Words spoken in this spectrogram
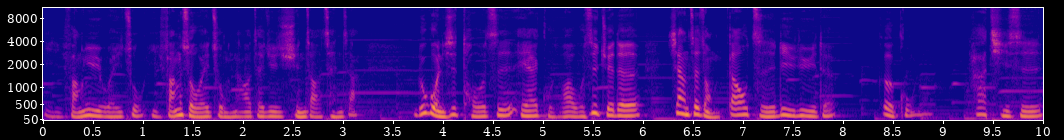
以防御为主，以防守为主，然后再去寻找成长。如果你是投资 AI 股的话，我是觉得像这种高值利率的个股呢，它其实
